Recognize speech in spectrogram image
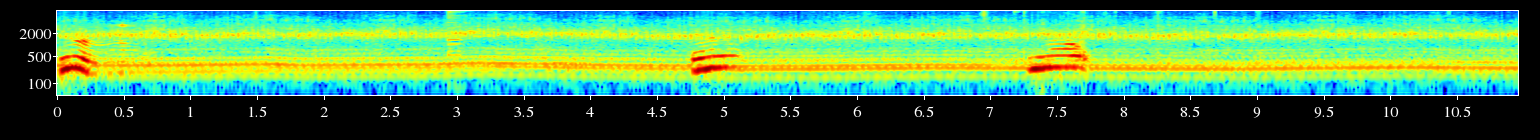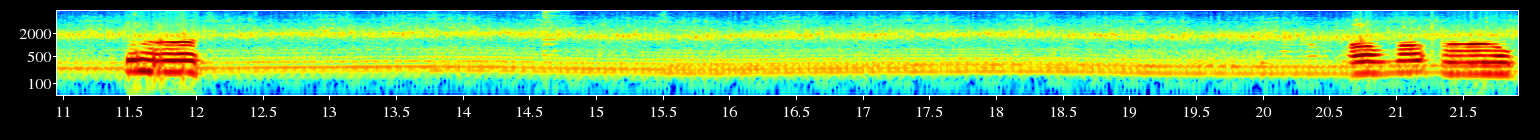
Hmm. Hmm. No. Uh, oh, oh, oh.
